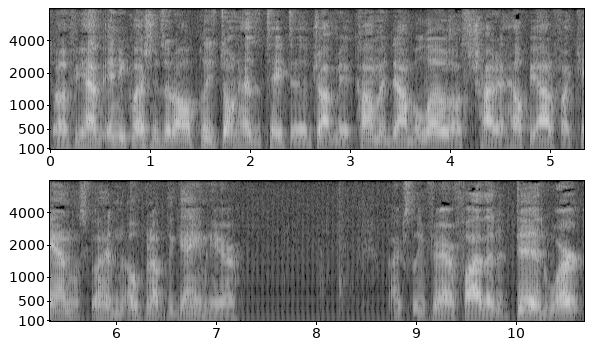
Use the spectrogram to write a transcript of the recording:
So if you have any questions at all, please don't hesitate to drop me a comment down below. I'll try to help you out if I can. Let's go ahead and open up the game here. Actually verify that it did work.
